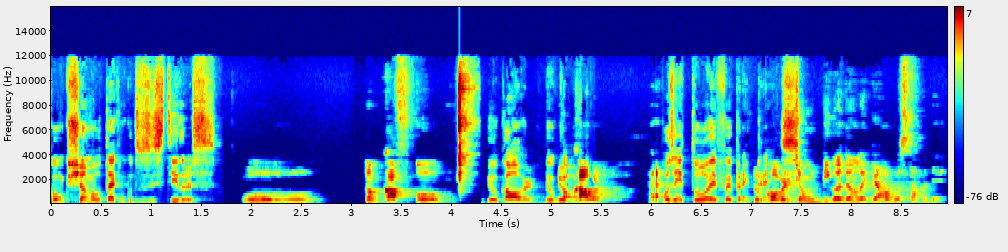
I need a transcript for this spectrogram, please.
como que chama o técnico dos Steelers? O Tom Cough? Bill Cowher. Bill, Bill Cowher. É. Aposentou e foi pra imprensa. Bill Cowher tinha um bigodão legal, gostava dele.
